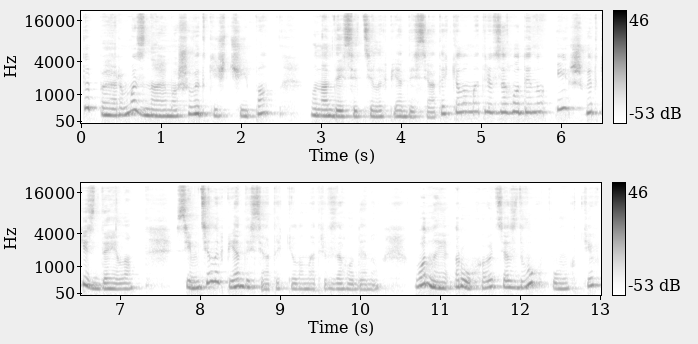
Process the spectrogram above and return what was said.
Тепер ми знаємо швидкість чіпа, вона 10,5 км за годину, і швидкість Дейла 7,5 км за годину. Вони рухаються з двох пунктів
